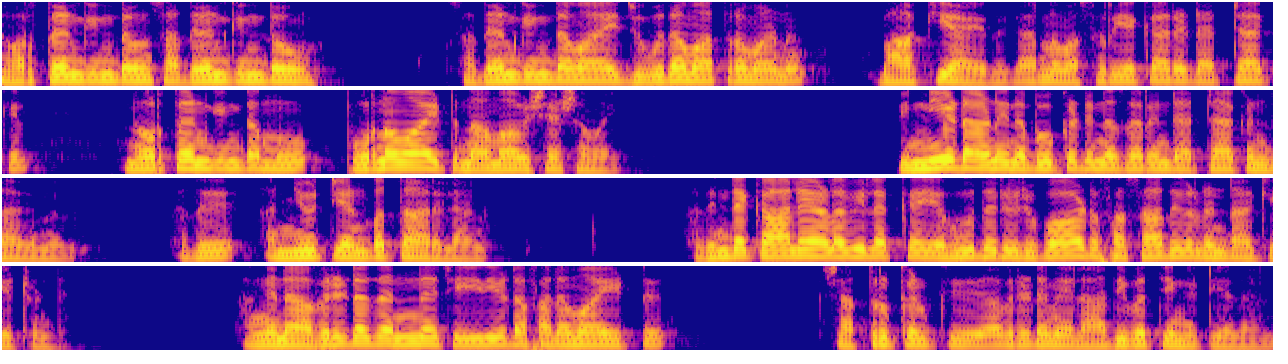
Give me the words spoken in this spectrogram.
നോർത്തേൺ കിങ്ഡവും സതേൺ കിങ്ഡവും സതേൺ കിങ്ഡമായ ജൂത മാത്രമാണ് ബാക്കിയായത്. കാരണം അസിറിയക്കാരുടെ അറ്റാക്കിൽ നോർത്തേൺ കിങ്ഡം പൂർണമായിട്ട് നാമാവിശേഷമായി. പിന്നീടാണ് നബൂക്കട്ടി നസറിന്റെ അറ്റാക്ക് ഉണ്ടാകുന്നത്. അത് അഞ്ഞൂറ്റി എൺപത്തി ആറിലാണ് അതിന്റെ കാലയളവിലൊക്കെ യഹൂദർ ഒരുപാട് ഫസാദുകൾ ഉണ്ടാക്കിയിട്ടുണ്ട്. അങ്ങനെ അവരുടെ തന്നെ ചെയ്തിയുടെ ഫലമായിട്ട് ശത്രുക്കൾക്ക് അവരുടെ മേൽ ആധിപത്യം കിട്ടിയതാണ്.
